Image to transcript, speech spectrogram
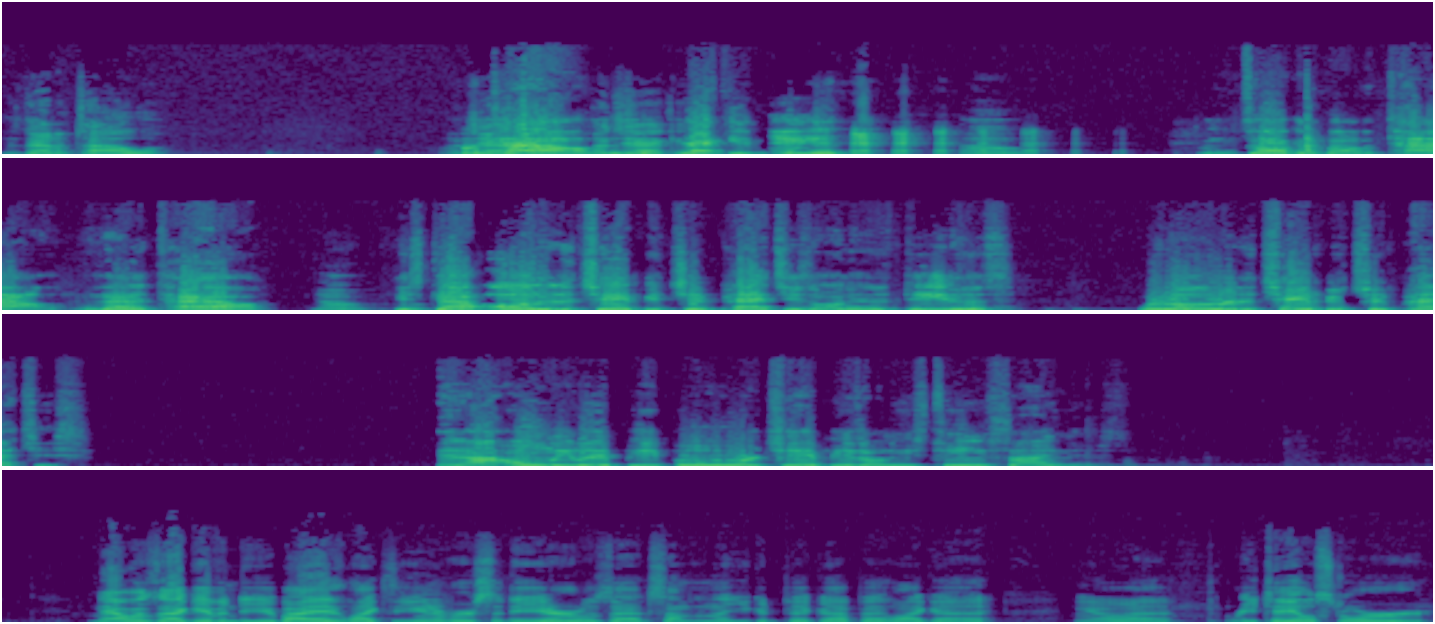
Is that a towel? A, towel? A jacket? jacket, man. Oh what are you talking about? A towel? Is that a towel? no. It's got all of the championship patches on it, Adidas, with all of the championship patches. And I only let people who are champions on these teams sign this. Now, was that given to you by like the university, or was that something that you could pick up at like a, you know, a retail store? Or...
